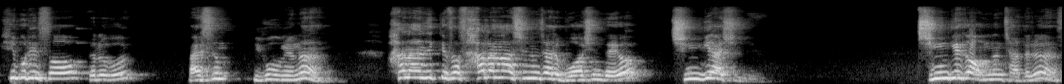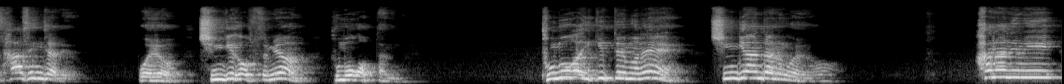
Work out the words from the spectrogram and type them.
히브리서 여러분 말씀 읽어보면은 하나님께서 사랑하시는 자를 뭐 하신대요? 징계하신대요. 징계가 없는 자들은 사생자래요. 뭐예요? 징계가 없으면 부모가 없다는 거예요. 부모가 있기 때문에 징계한다는 거예요. 하나님이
